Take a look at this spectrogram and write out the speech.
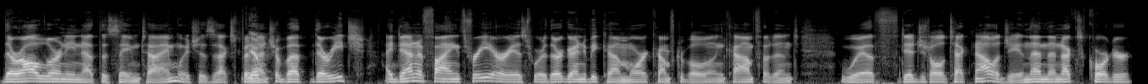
they're all learning at the same time, which is exponential, yep. but they're each identifying three areas where they're going to become more comfortable and confident with digital technology. And then the next quarter,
